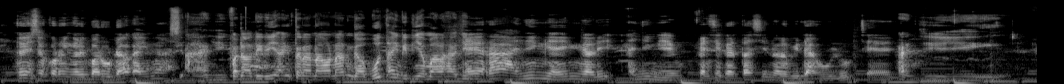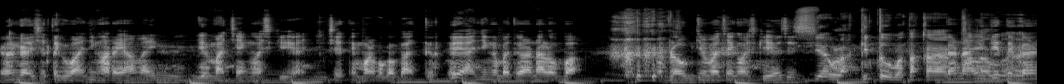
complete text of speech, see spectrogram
Itu yang sekurang ngali barudak aing mah. si anjing padahal dirinya yang tena naonan gabut aing dirinya malah anjing Era anjing ya aing kali anjing ya pensil kertas sih lebih dahulu cen. anjing kan gak bisa teguh anjing hoream aing jelema cengos kieu anjing saya teh moal boga batur eh anjing ngebaturan loba goblok jelema cengos kieu sih sia ulah gitu matakan kan aing gitu kan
